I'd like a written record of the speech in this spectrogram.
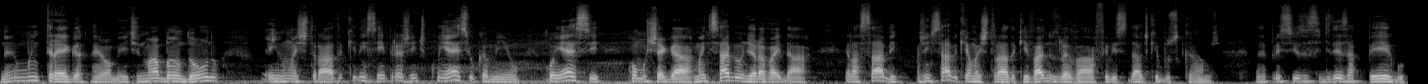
né? uma entrega realmente, um abandono em uma estrada que nem sempre a gente conhece o caminho, conhece como chegar, mas sabe onde ela vai dar. Ela sabe, a gente sabe que é uma estrada que vai nos levar à felicidade que buscamos, mas é preciso esse desapego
